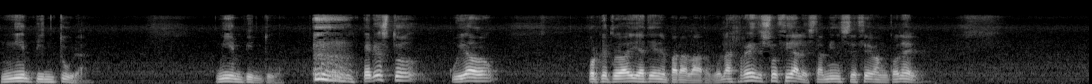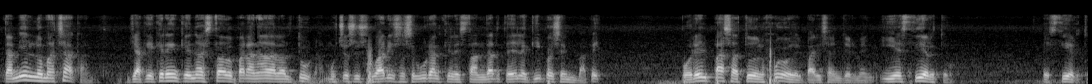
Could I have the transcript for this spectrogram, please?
ni en pintura, ni en pintura. Pero esto, cuidado, porque todavía tiene para largo. Las redes sociales también se ceban con él. También lo machacan, ya que creen que no ha estado para nada a la altura. Muchos usuarios aseguran que el estandarte del equipo es Mbappé. Por él pasa todo el juego del Paris Saint Germain. Y es cierto, es cierto.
